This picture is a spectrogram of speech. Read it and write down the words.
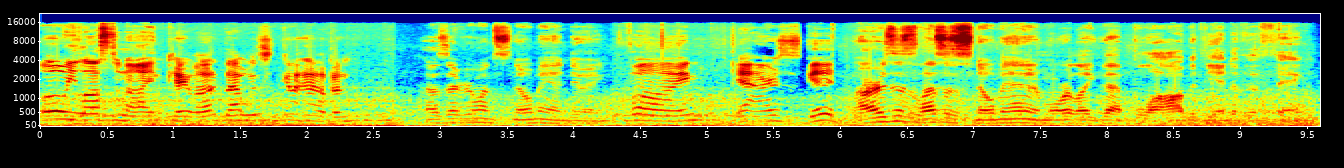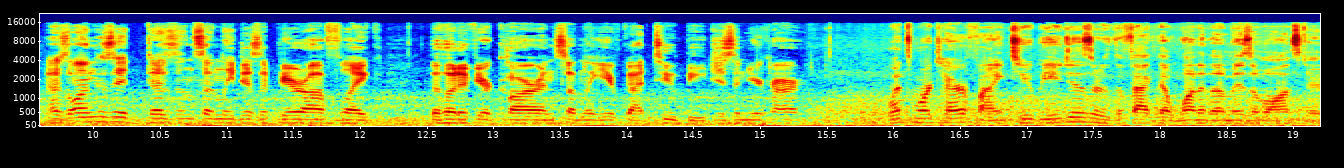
Oh, he lost a nine. Okay, well, that was gonna happen. How's everyone's snowman doing? Fine. Yeah, ours is good. Ours is less a snowman and more like that blob at the end of the thing. As long as it doesn't suddenly disappear off like the hood of your car and suddenly you've got two beaches in your car. What's more terrifying, two beaches or the fact that one of them is a monster?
